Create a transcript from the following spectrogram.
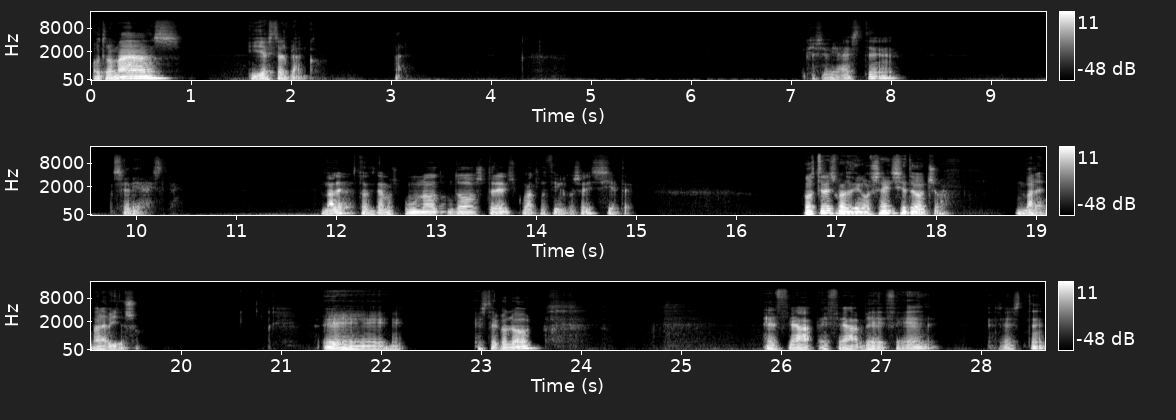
Otro más. Y este es blanco. Vale. ¿Qué sería este? Sería este. ¿Vale? Entonces tenemos 1, 2, 3, 4, 5, 6, 7. 2, 3, 4, 5, 6, 7, 8. Vale, maravilloso. Eh, este color. FA, FA, B, F, E. Es este.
